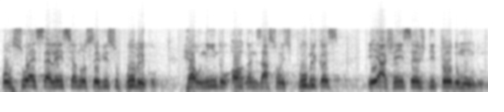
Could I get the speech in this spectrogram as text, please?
por sua excelência no serviço público, reunindo organizações públicas e agências de todo o mundo.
